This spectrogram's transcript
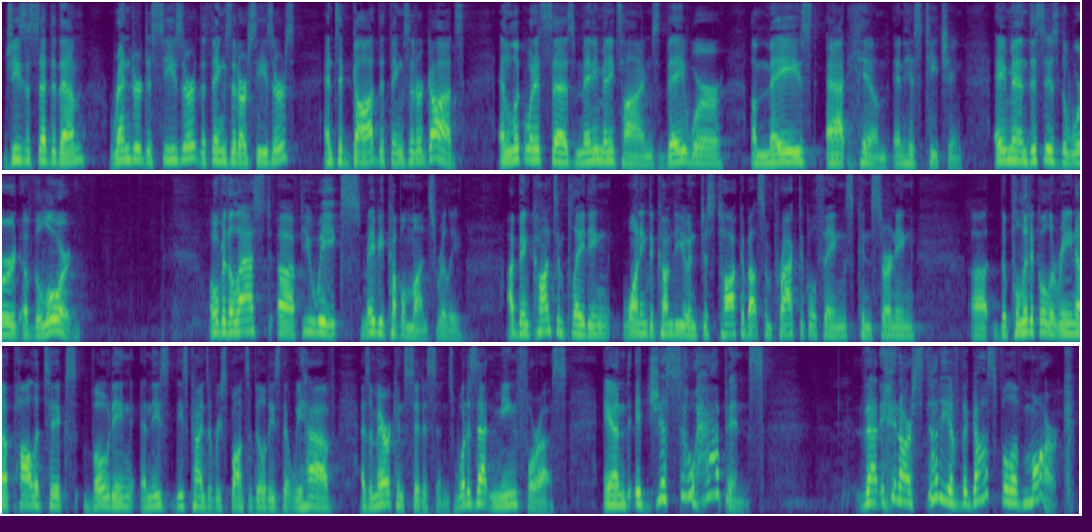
Jesus said to them, Render to Caesar the things that are Caesar's, and to God the things that are God's. And look what it says many, many times. They were amazed at him and his teaching. Amen. This is the word of the Lord. Over the last uh, few weeks, maybe a couple months really, I've been contemplating wanting to come to you and just talk about some practical things concerning uh, the political arena, politics, voting, and these, these kinds of responsibilities that we have as American citizens. What does that mean for us? And it just so happens that in our study of the Gospel of Mark,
